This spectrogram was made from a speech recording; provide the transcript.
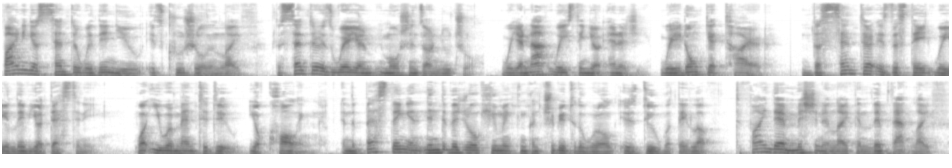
Finding your center within you is crucial in life. The center is where your emotions are neutral, where you're not wasting your energy, where you don't get tired. The center is the state where you live your destiny, what you were meant to do, your calling. And the best thing an individual human can contribute to the world is do what they love. To find their mission in life and live that life.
